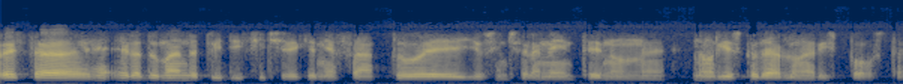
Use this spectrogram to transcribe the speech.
Questa è la domanda più difficile che mi ha fatto e io sinceramente non, non riesco a darle una risposta.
